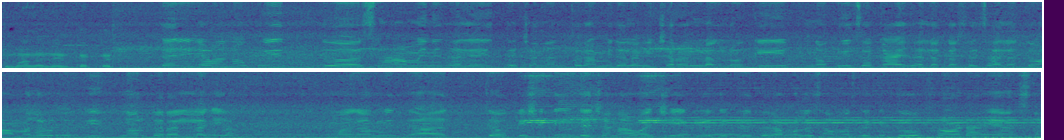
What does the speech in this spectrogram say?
तुम्हाला नेमकं त्यांनी जेव्हा नोकरी सहा महिने झाले त्याच्यानंतर आम्ही त्याला विचारायला लागलो की नोकरीचं काय झालं कसं झालं तो आम्हाला इग्नोर करायला लागला. मग आम्ही चौकशी केली त्याच्या नावाची इकडे तिकडे तर आम्हाला समजलं की तो फ्रॉड आहे असं.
